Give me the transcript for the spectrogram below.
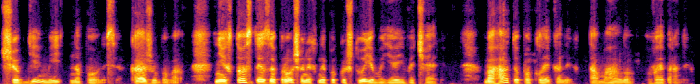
щоб дім мій наповнився. Кажу бо вам, ніхто з тих запрошених не покуштує моєї вечері. Багато покликаних та мало вибраних.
